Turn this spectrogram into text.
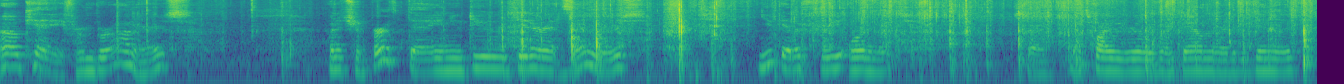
Okay, from Bronner's, when it's your birthday and you do dinner at Zehnder's, you get a free ornament. So that's why we really went down there to begin with.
